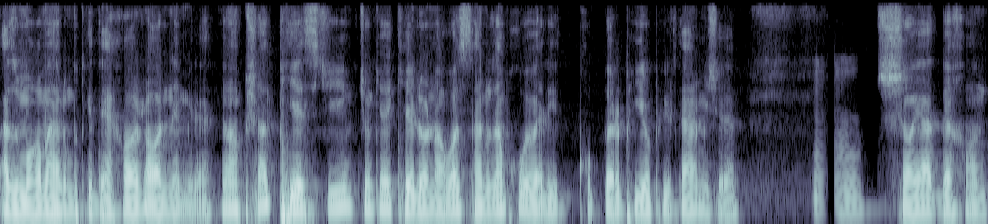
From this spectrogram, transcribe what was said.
از اون موقع معلوم بود که دخار رئال نمیره. یا شاید PSG چون که کیلور ناواس هنوزم خوبه ولی خب داره پیر و پیرتر میشه. شاید بخوان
